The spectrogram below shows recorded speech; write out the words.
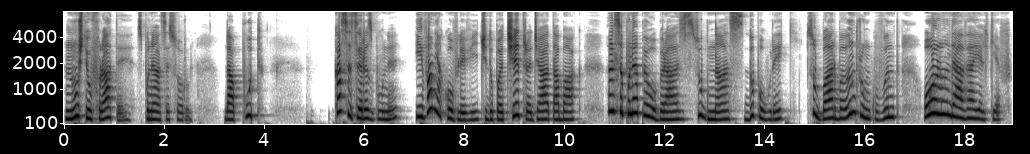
Nu știu, frate, spunea asesorul. Da, put, ca să se răzbune, Ivan Iacovlevici, după ce trăgea tabac, îl săpunea pe obraz, sub nas, după urechi, sub barbă, într-un cuvânt, oriunde avea el chef.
